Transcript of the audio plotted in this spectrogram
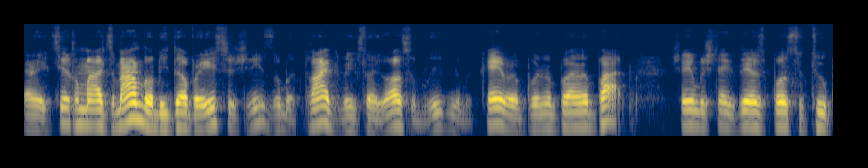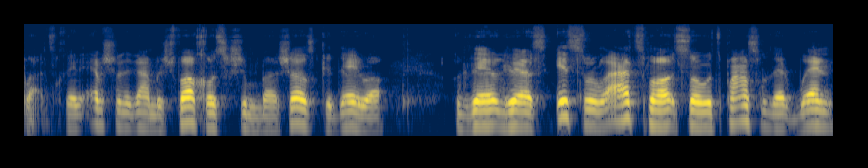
That a tzich mad zman will be double iser. She needs a little bit of time to make like awesome. Leading the and putting it in a pot. Shame mistake there is opposed to two pots. Okay, efshar the gam b'shvachos shim b'ashos kedera. There's isra latzma, so it's possible that when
